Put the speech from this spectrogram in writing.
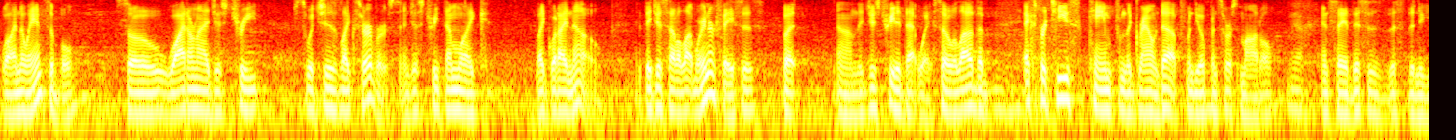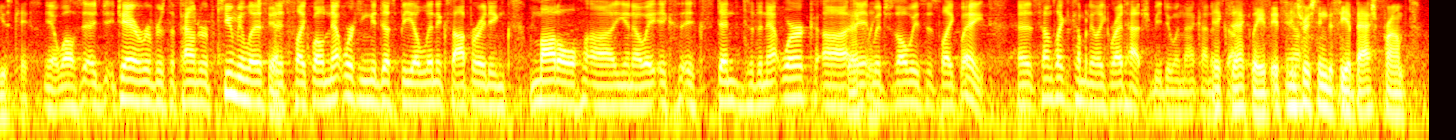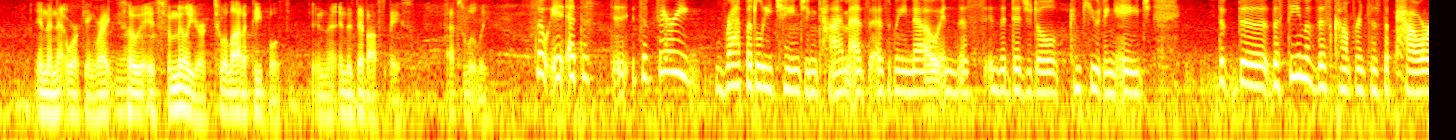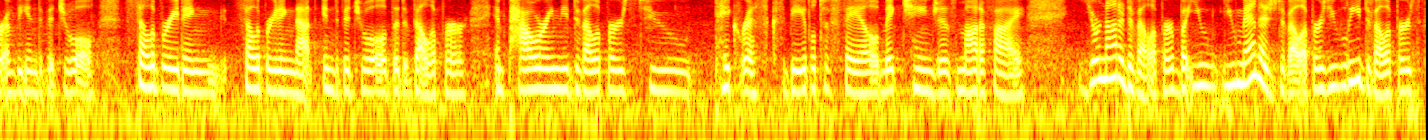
Well, I know Ansible, so why don't I just treat switches like servers and just treat them like, like what I know? They just have a lot more interfaces, but um, they just treat it that way. So a lot of the expertise came from the ground up, from the open source model, yeah. and say this is, this is the new use case. Yeah, well, J.R. Rivers, the founder of Cumulus, yes. it's like, well, networking could just be a Linux operating model, uh, you know, ex extended to the network, uh, exactly. which is always it's like, wait, it sounds like a company like Red Hat should be doing that kind of exactly. stuff. Exactly, it's, it's yeah. interesting to see a bash prompt in the networking, right? Yeah. So it's familiar to a lot of people in the, in the DevOps space, absolutely. So it, at this, it's a very rapidly changing time, as, as we know, in, this, in the digital computing age. The, the, the theme of this conference is the power of the individual, celebrating, celebrating that individual, the developer, empowering the developers to take risks, be able to fail, make changes, modify. You're not a developer, but you, you manage developers, you lead developers.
